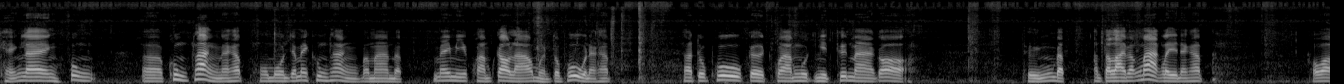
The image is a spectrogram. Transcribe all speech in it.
แข็งแรงฟุ้ง คุ้งคลั่งนะครับฮอร์โมนจะไม่คุ้งคลั่งประมาณแบบไม่มีความก้าวร้าวเหมือนตัวผู้นะครับ ถ้าตัวผู้เกิดความหงุดหงิดขึ้นมาก็ ถึงแบบอันตรายมากๆเลยนะครับ เพราะว่า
